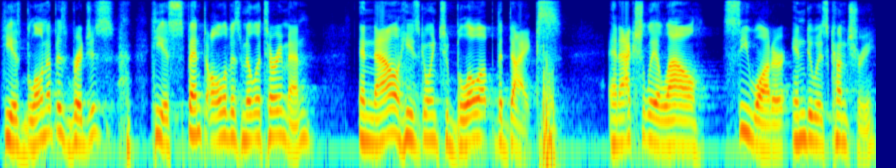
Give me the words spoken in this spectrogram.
He has blown up his bridges, he has spent all of his military men, and now he's going to blow up the dikes and actually allow seawater into his country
